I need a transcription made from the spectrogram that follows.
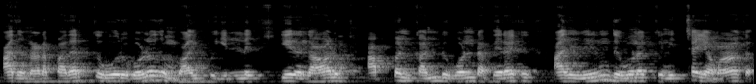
அது நடப்பதற்கு ஒரு பொழுதும் வாய்ப்பு இல்லை. இருந்தாலும் அப்பன் கண்டு கொண்ட பிறகு அதிலிருந்து உனக்கு நிச்சயமாக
